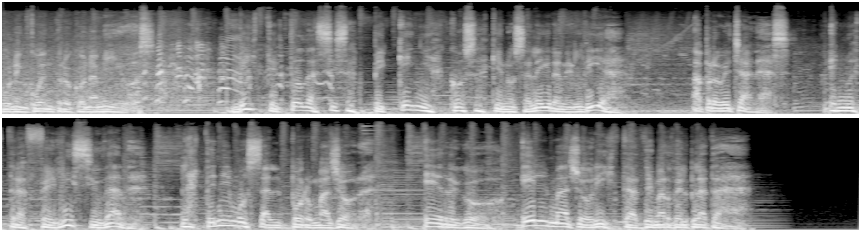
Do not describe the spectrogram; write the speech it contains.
un encuentro con amigos. ¿Viste todas esas pequeñas cosas que nos alegran el día? Aprovechadas. En nuestra feliz ciudad las tenemos al por mayor. Ergo, el mayorista de Mar del Plata.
